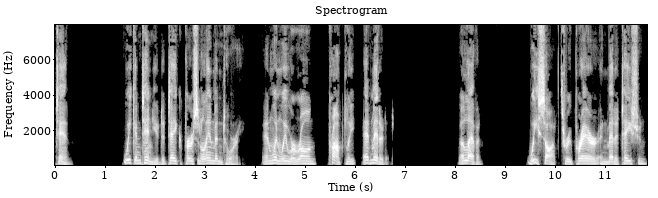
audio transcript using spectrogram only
10. We continued to take personal inventory, and when we were wrong, promptly admitted it. 11. We sought through prayer and meditation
